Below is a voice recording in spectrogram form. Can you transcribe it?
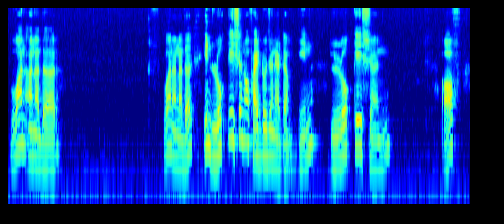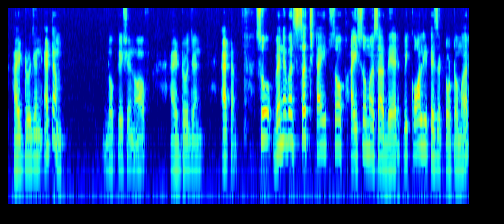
one another, one another in location of hydrogen atom, in location of hydrogen atom, location of hydrogen atom. So, whenever such types of isomers are there, we call it as a tautomer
